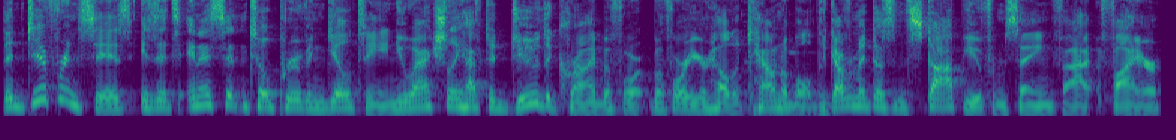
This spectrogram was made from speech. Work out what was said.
The difference is, is it's innocent until proven guilty, and you actually have to do the crime before before you're held accountable. The government doesn't stop you from saying fi- fire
